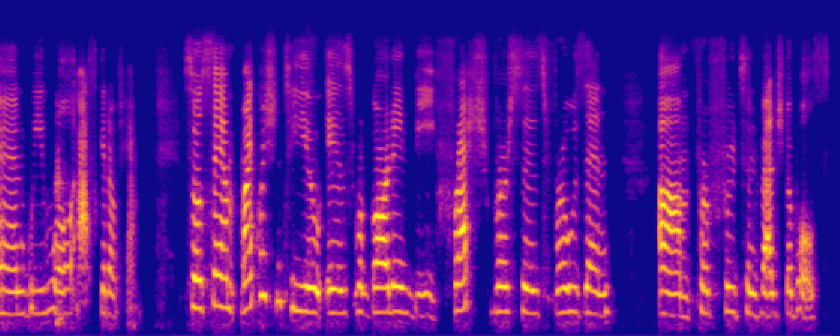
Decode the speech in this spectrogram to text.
and we will ask it of him. So Sam, my question to you is regarding the fresh versus frozen um, for fruits and vegetables.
